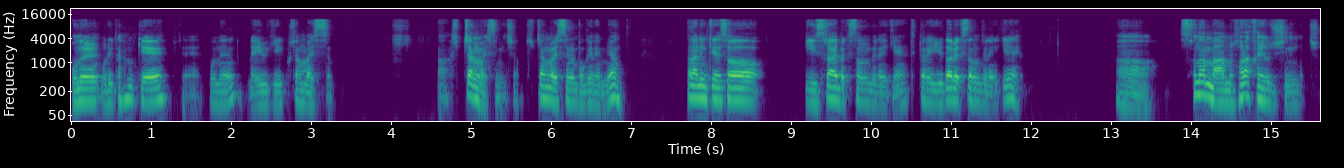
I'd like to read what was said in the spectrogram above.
오늘 우리가 함께 보는 레위기 9장 말씀, 아, 10장 말씀이죠. 10장 말씀을 보게 되면 하나님께서 이스라엘 백성들에게, 특별히 유다 백성들에게 어, 선한 마음을 허락하여 주시는 거죠.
